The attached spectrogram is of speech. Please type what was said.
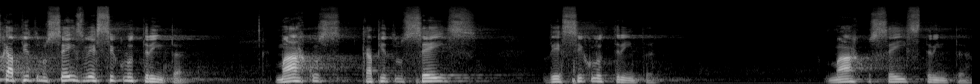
capítulo 6, versículo 30. Marcos capítulo 6, versículo 30. Marcos 6, 30.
